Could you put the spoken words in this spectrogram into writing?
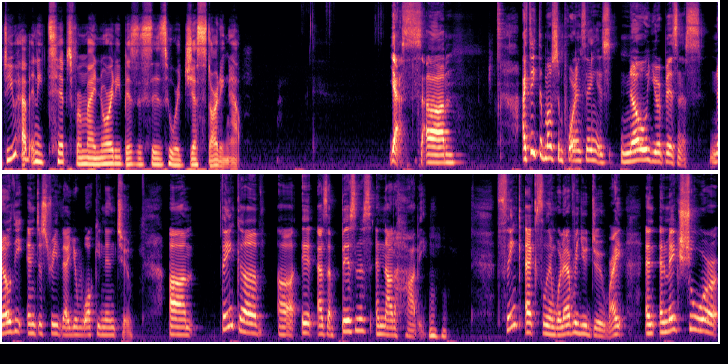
Do you have any tips for minority businesses who are just starting out? Yes. Um, I think the most important thing is know your business, know the industry that you're walking into. Um, think of uh, it as a business and not a hobby. Mm-hmm. Think excellent whatever you do, right? And and make sure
